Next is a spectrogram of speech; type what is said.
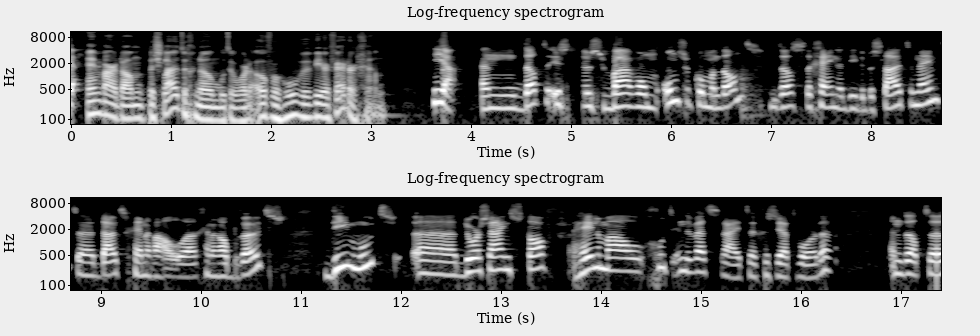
Ja. En waar dan besluiten genomen moeten worden over hoe we weer verder gaan. Ja, en dat is dus waarom onze commandant, dat is degene die de besluiten neemt, uh, Duitse generaal, uh, generaal Breuts, die moet uh, door zijn staf helemaal goed in de wedstrijd gezet worden. En dat, uh,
